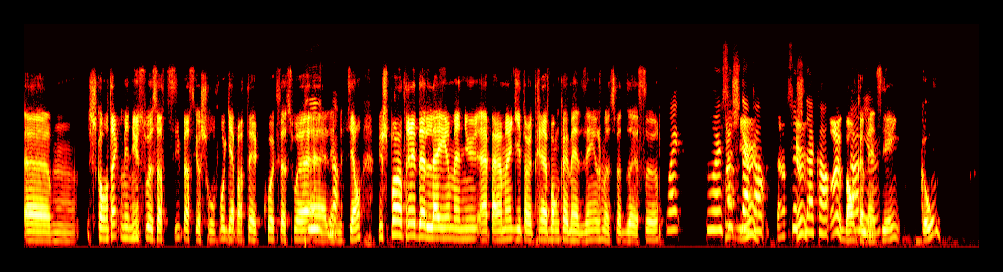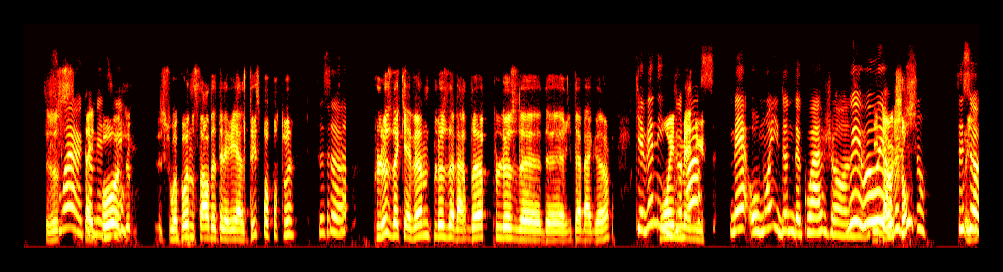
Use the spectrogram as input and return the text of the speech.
Euh, je suis content que Manu soit sorti parce que je trouve pas qu'il apportait quoi que ce soit Puis, à l'émission. Mais je suis pas en train de l'haïr, Manu. Apparemment, qu'il est un très bon comédien. Je me suis fait dire ça. Ouais. Ouais, ça, je suis d'accord. Ça, je suis d'accord. Ouais, un bon Tant mieux. comédien. Go. C'est juste Sois un peut-être comédien. pas. Sois pas une star de télé-réalité, c'est pas pour toi. c'est C'est ça. Plus de Kevin, plus de Varda, plus de, de Rita Baga. Kevin, il Moins de Manu. gosse, mais au moins, il donne de quoi jaser. Oui, oui, Il oui, on veut show. show. C'est Il ça.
